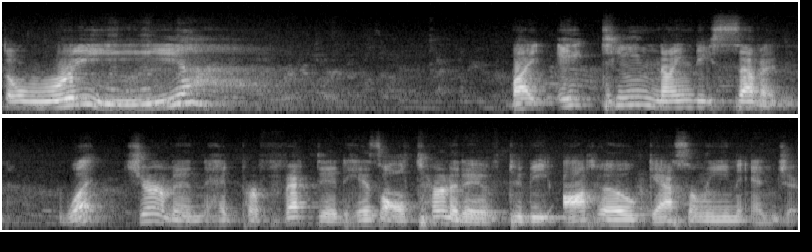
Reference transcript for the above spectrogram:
three. By 1897, what German had perfected his alternative to the Otto gasoline engine?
